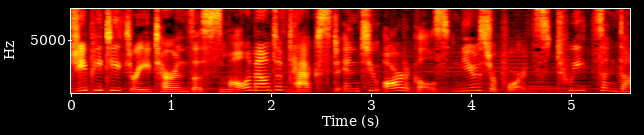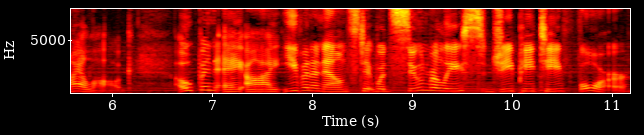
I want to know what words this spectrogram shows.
GPT 3 turns a small amount of text into articles, news reports, tweets, and dialogue. OpenAI even announced it would soon release GPT 4.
